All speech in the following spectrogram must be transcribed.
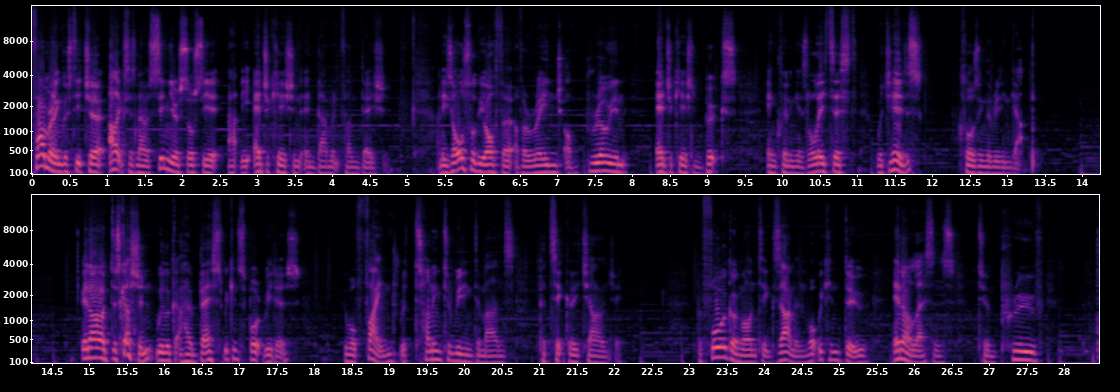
A former English teacher, Alex is now a senior associate at the Education Endowment Foundation, and he's also the author of a range of brilliant education books, including his latest, which is Closing the Reading Gap. In our discussion, we look at how best we can support readers who will find returning to reading demands particularly challenging. Before going on to examine what we can do in our lessons to improve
